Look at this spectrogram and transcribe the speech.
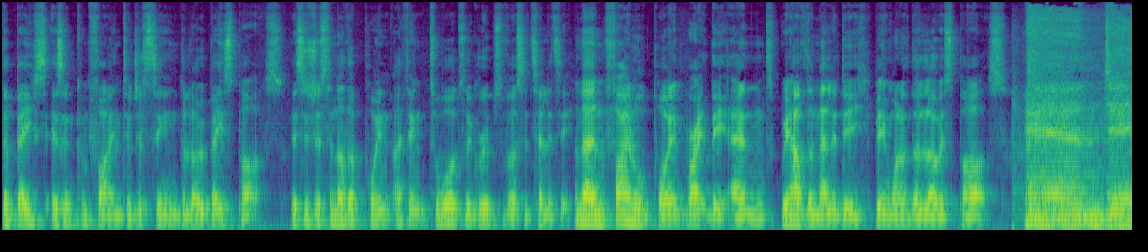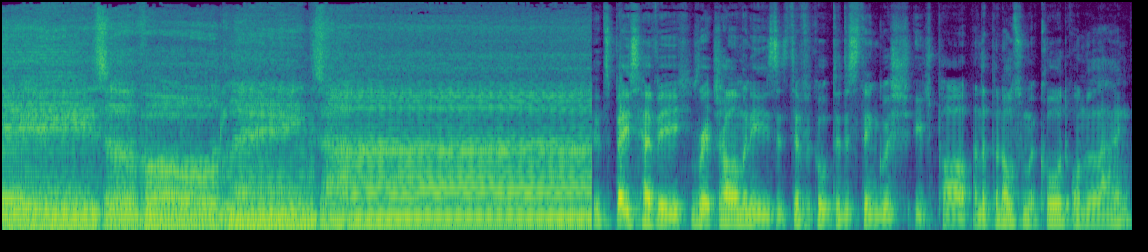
The bass isn't confined to just singing the low bass parts. This is just another point, I think, towards the group's versatility. And then final point, right at the end, we have the melody being one of the lowest parts. and days of auld lang syne. It's bass heavy, rich harmonies, it's difficult to distinguish each part, and the penultimate chord on Lang.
